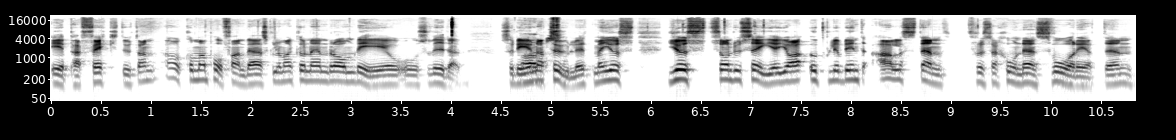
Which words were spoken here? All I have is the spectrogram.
är perfekt utan ja, kommer man på fan, där skulle man kunna ändra om det och, och så vidare. Så det är Absolut. naturligt. Men just, just som du säger, jag upplevde inte alls den frustration, den svårigheten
